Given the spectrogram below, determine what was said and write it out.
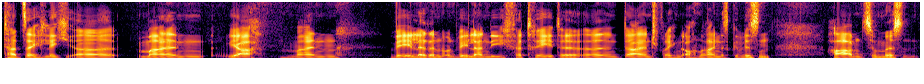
tatsächlich äh, mein, ja, meinen Wählerinnen und Wählern, die ich vertrete, äh, da entsprechend auch ein reines Gewissen haben zu müssen.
